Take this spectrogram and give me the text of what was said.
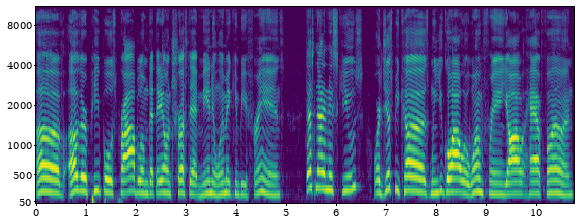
of other people's problem that they don't trust that men and women can be friends, that's not an excuse. Or just because when you go out with one friend, y'all have fun,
